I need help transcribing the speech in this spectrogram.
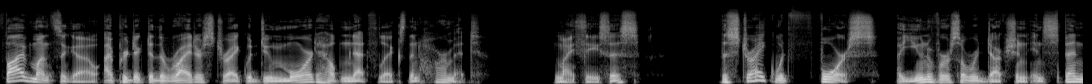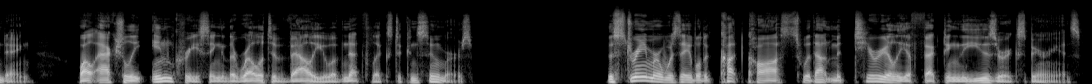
Five months ago, I predicted the writer's strike would do more to help Netflix than harm it. My thesis the strike would force a universal reduction in spending while actually increasing the relative value of Netflix to consumers. The streamer was able to cut costs without materially affecting the user experience,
